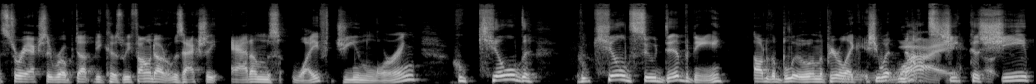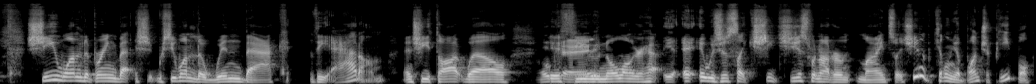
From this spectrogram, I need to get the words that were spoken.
story actually roped up because we found out it was actually Atom's wife, Jean Loring, who killed who killed Sue Dibney out of the blue, and the people were like, she went Why? nuts. She because she she wanted to bring back, she, she wanted to win back the atom and she thought well okay. if you no longer have it, it, was just like she she just went out of her mind so she ended up killing a bunch of people.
